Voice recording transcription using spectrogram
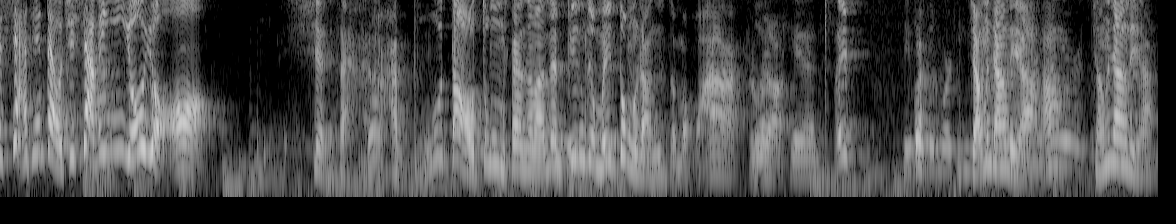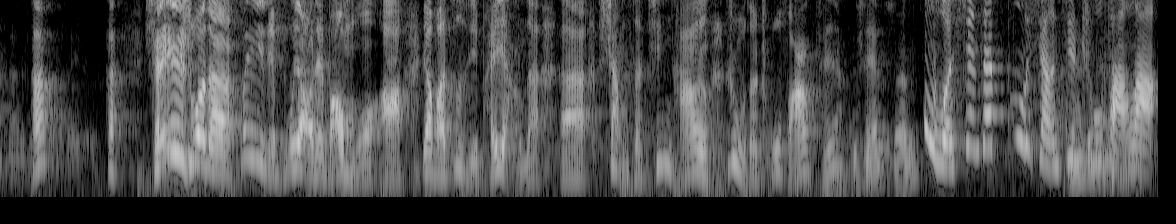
夏天带我去夏威夷游泳。现在还还不到冬天呢吗？那冰就没冻上，你怎么滑呀、是不是？哎，不是讲不讲理啊？啊，讲不讲理啊？啊？哎谁说的？非得不要这保姆啊？要把自己培养的呃上的厅堂，入的厨房？谁呀、谁呀、我现在不想进厨房了。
